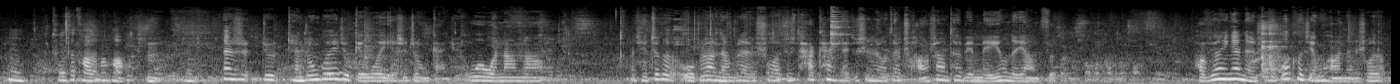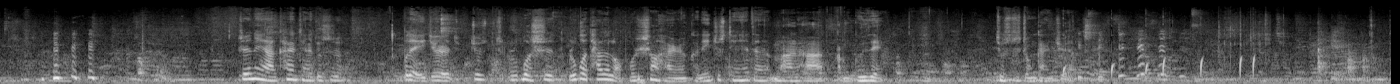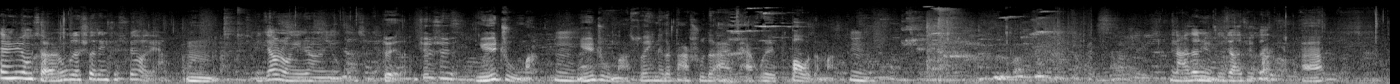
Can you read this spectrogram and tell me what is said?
嗯，吐司烤的很好。嗯。嗯，但是就是田中圭就给我也是这种感觉，窝窝囊囊，而且这个我不知道能不能说，就是他看起来就是那种在床上特别没用的样子，好像应该能说，播客节目好像能说的，真的呀，看起来就是不得劲儿，就是如果是如果他的老婆是上海人，肯定就是天天在骂他港龟子，就是这种感觉。但是这种小人物的设定是需要的呀，嗯，比较容易让人有共情感。对的，就是女主嘛，嗯女主嘛，所以那个大叔的爱才会爆的嘛。嗯，拿的女主角剧本，啊，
